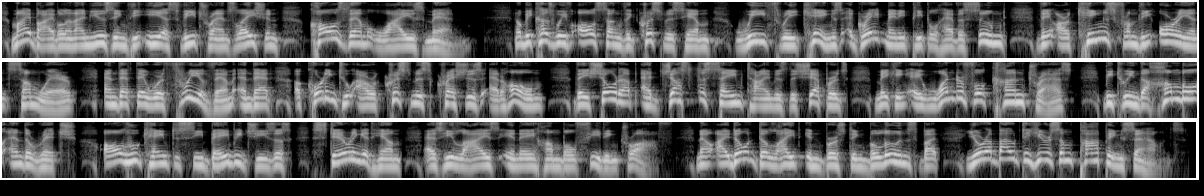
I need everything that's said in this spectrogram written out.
My Bible, and I'm using the ESV translation, calls them wise men. Now, because we've all sung the Christmas hymn, We Three Kings, a great many people have assumed they are kings from the Orient somewhere, and that there were three of them, and that, according to our Christmas creches at home, they showed up at just the same time as the shepherds, making a wonderful contrast between the humble and the rich, all who came to see baby Jesus staring at him as he lies in a humble feeding trough. Now, I don't delight in bursting balloons, but you're about to hear some popping sounds.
